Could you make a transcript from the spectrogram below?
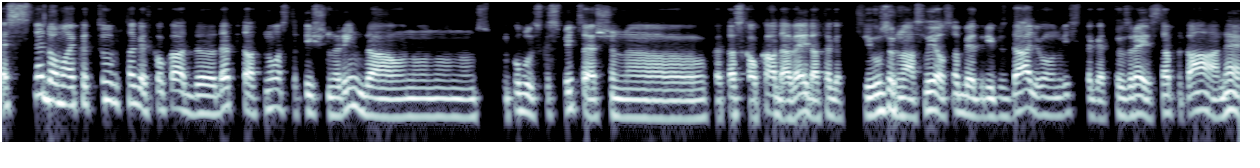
Es nedomāju, ka tur tagad kaut kāda deputāta nostatīšana rindā un, un, un, un publiska spicēšana, ka tas kaut kādā veidā uzrunās lielu sabiedrības daļu, un visi tagad uzreiz saprata, ah, nē,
